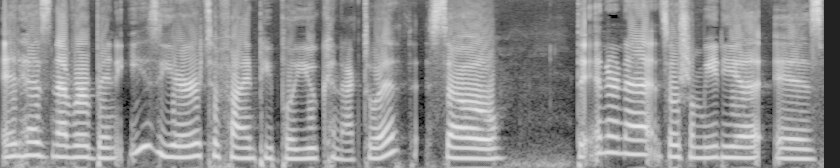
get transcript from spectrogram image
It has never been easier to find people you connect with. So, the internet and social media is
